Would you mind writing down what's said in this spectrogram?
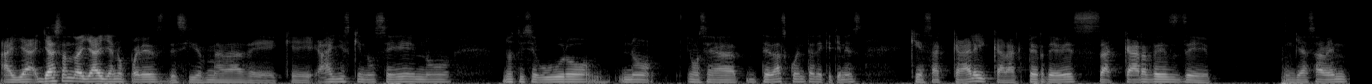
allá, ya estando allá, ya no puedes decir nada de que, ay, es que no sé, no, no estoy seguro, no. O sea, te das cuenta de que tienes que sacar el carácter, debes sacar desde, ya saben,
